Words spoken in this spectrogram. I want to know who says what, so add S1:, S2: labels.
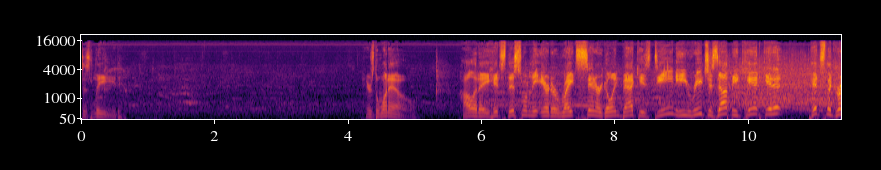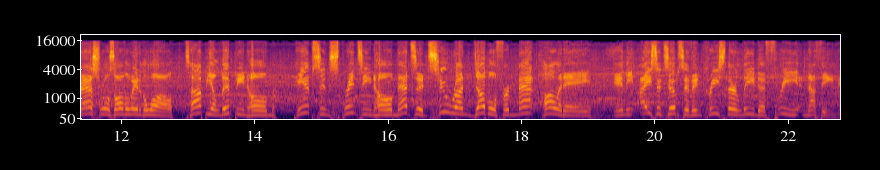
S1: his lead. Here's the 1 0. Holliday hits this one in the air to right center. Going back is Dean. He reaches up. He can't get it. Hits the grass, rolls all the way to the wall. Tapia limping home. Hampson sprinting home. That's a two run double for Matt Holliday. And the Isotopes have increased their lead to 3 0.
